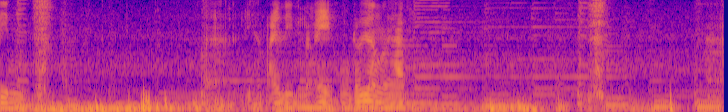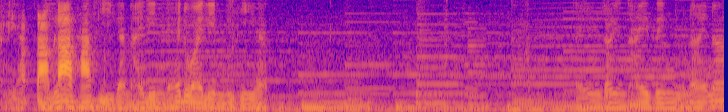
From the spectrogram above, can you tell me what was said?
รินนี่ครับไอรินนางเอกของเรื่องนะครับ ตามล่าท้าผีกันไอรินจะให้ดูไอรินอีกทีครับไอรินไอรินอยู่ไหนนะ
